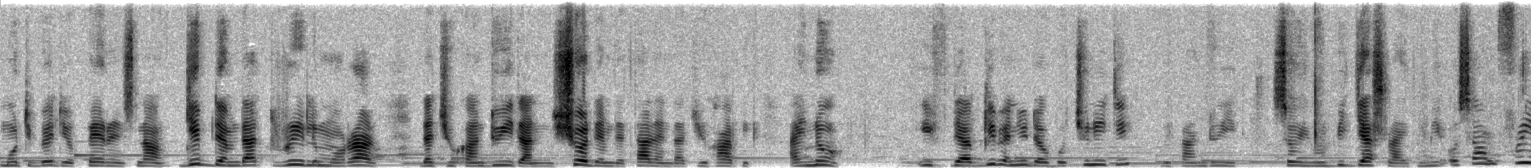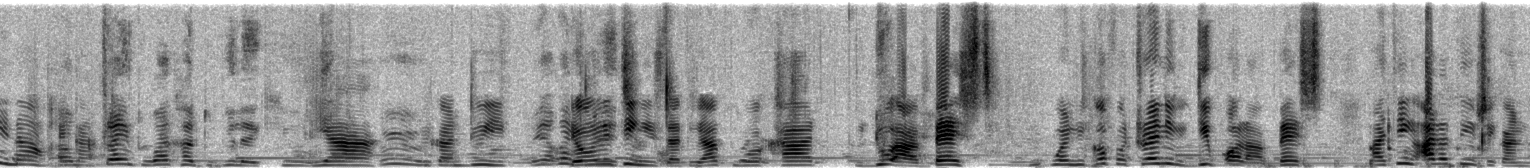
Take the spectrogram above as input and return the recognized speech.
motivate your parents now. Give them that really morale that you can do it and show them the talent that you have. I know if they have given you the opportunity, we can do it. So you will be just like me. Also, I'm free now. I I'm trying to work hard to be like you. Yeah, Mm. we can do it. We are going The only it. thing is that we have to work hard. We do our best. When we go for training, we give all our best. I think other things we can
